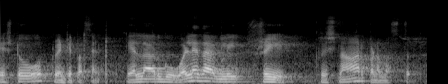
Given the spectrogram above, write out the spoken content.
ಎಷ್ಟು ಟ್ವೆಂಟಿ ಪರ್ಸೆಂಟ್ ಎಲ್ಲರಿಗೂ ಒಳ್ಳೆಯದಾಗಲಿ ಶ್ರೀ ಕೃಷ್ಣಾರ್ಪಣ ಮಸ್ತು.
